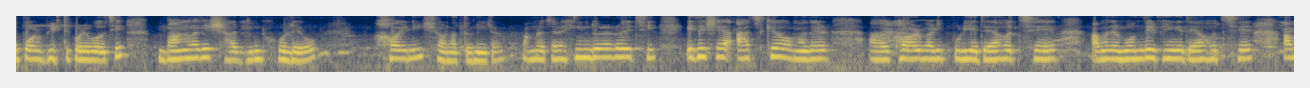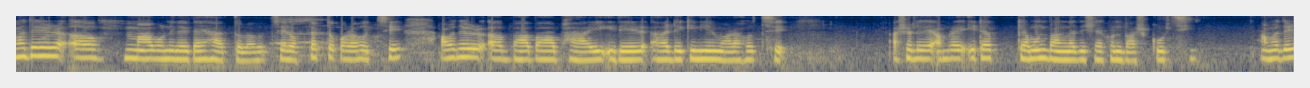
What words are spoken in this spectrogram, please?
উপর ভিত্তি করে বলছি, বাংলাদেশ স্বাধীন হলেও হয়নি সনাতনীরা। আমরা যারা হিন্দুরা রয়েছি, এদেশে আজকেও আমাদের ঘর বাড়ি পুড়িয়ে দেওয়া হচ্ছে, আমাদের মন্দির ভেঙে দেওয়া হচ্ছে, আমাদের মা বোনেদের গায়ে হাত তোলা হচ্ছে, রক্তাক্ত করা হচ্ছে, আমাদের বাবা, ভাই এদের ডেকে নিয়ে মারা হচ্ছে। আসলে আমরা এটা কেমন বাংলাদেশে এখন বাস করছি? আমাদের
